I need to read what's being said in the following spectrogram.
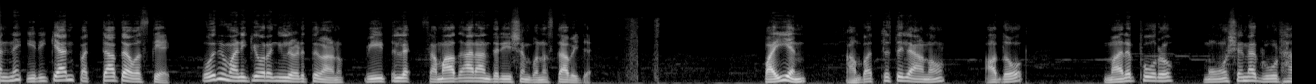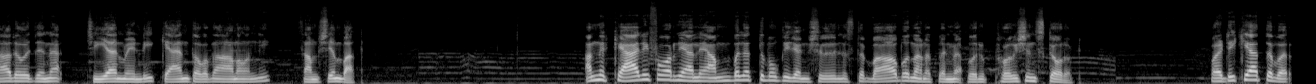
തന്നെ ഇരിക്കാൻ പറ്റാത്ത അവസ്ഥയായി. ഒരു മണിക്കൂറെങ്കിലും എടുത്തു കാണും വീട്ടിലെ സമാധാന അന്തരീക്ഷം പുനഃസ്ഥാപിക്കാൻ. പയ്യൻ അബദ്ധത്തിലാണോ അതോ മനഃപൂർവം മോഷണ ഗൂഢാലോചന ചെയ്യാൻ വേണ്ടി ക്യാൻ തുറന്നതാണോ എന്ന് സംശയം ബാക്കി അങ്ങ് കാലിഫോർണിയയിലെ അമ്പലത്തുമുക്ക് ജംഗ്ഷനിൽ മിസ്റ്റർ ബാബു നടത്തുന്ന ഒരു പ്രൊവിഷൻ സ്റ്റോറുണ്ട്. പഠിക്കാത്തവർ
